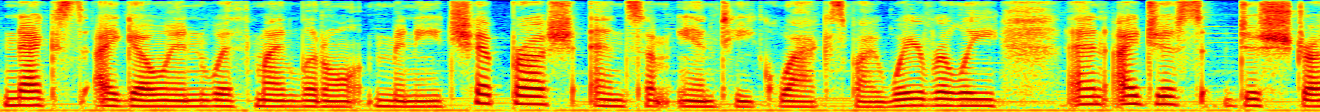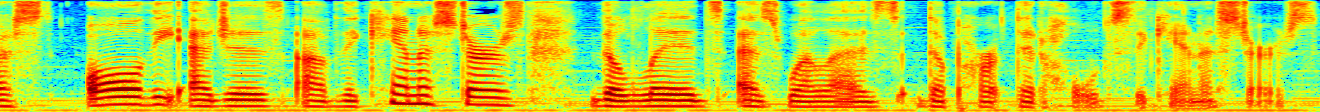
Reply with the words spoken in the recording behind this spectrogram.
Next, I go in with my little mini chip brush and some antique wax by Waverly, and I just distress all the edges of the canisters, the lids, as well as the part that holds the canisters.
